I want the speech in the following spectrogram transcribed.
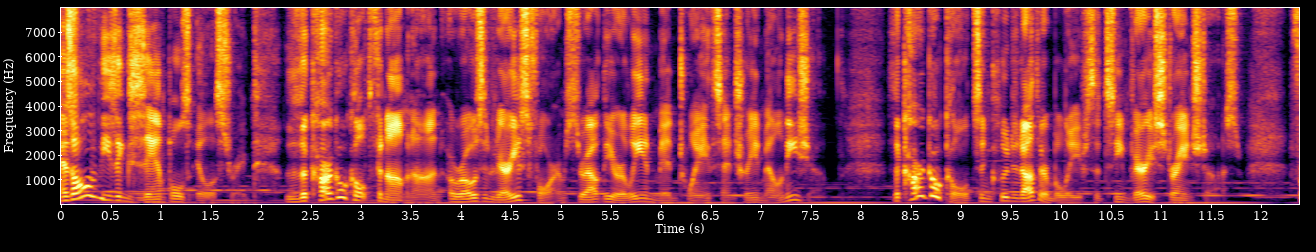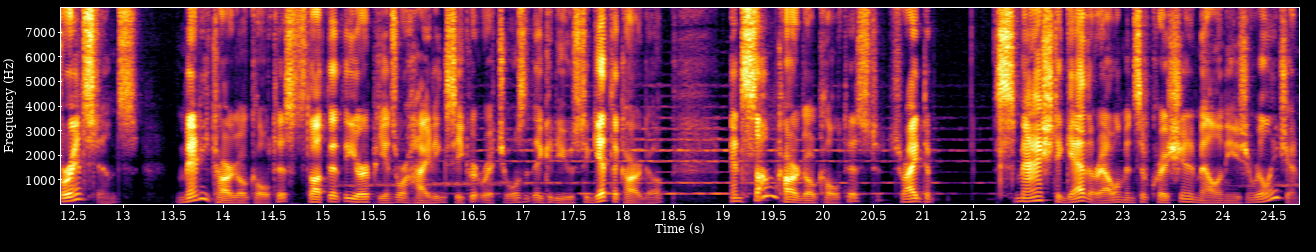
As all of these examples illustrate, the cargo cult phenomenon arose in various forms throughout the early and mid 20th century in Melanesia. The cargo cults included other beliefs that seemed very strange to us. For instance, many cargo cultists thought that the Europeans were hiding secret rituals that they could use to get the cargo, and some cargo cultists tried to smash together elements of Christian and Melanesian religion,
